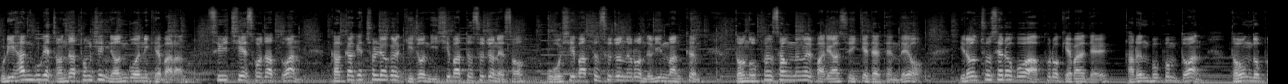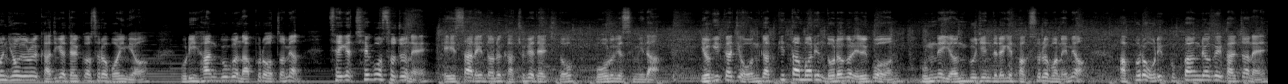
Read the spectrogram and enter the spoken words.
우리 한국의 전자통신연구원이 개발한 스위치의 소자 또한 각각의 출력을 기존 20W 수준에서 50W 수준으로 늘린 만큼 더 높은 성능을 발휘할 수 있게 될 텐데요. 이런 추세로 보아 앞으로 개발될 다른 부품 또한 더욱 높은 효율을 가지게 될 것으로 보이며 우리 한국은 앞으로 어쩌면 세계 최고 수준의 A사 레이더를 갖추게 될지도 모르겠습니다. 여기까지 온갖 피땀 어린 노력을 일궈온 국내 연구진들에게 박수를 보내며 앞으로 우리 국방력의 발전에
